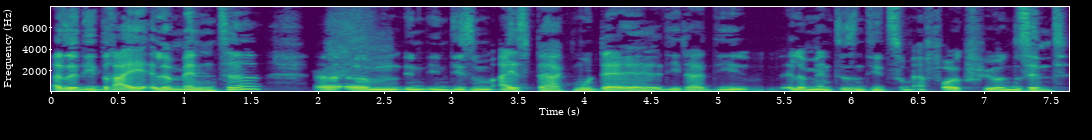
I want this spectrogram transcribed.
also die drei Elemente äh, ähm, in, in diesem Eisbergmodell, die da die Elemente sind, die zum Erfolg führen, sind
